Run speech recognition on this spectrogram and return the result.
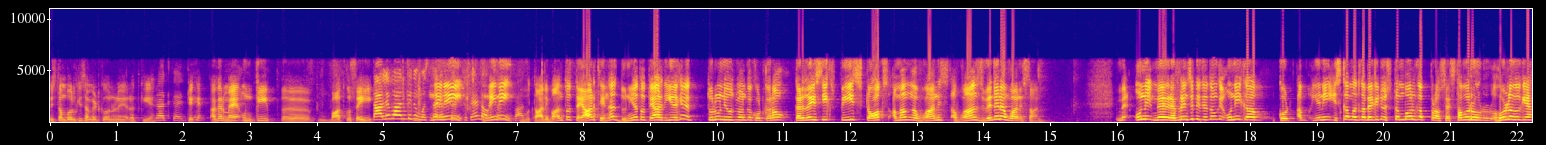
इस्तांबुल की समिट को उन्होंने रद्द किया ठीक है? अगर मैं उनकी बात को सही तालिबान भी तो नहीं नहीं नहीं नहीं वो तालिबान तो तैयार थे ना दुनिया तो तैयार थी। देखें तुलू न्यूज़ में उनका कोट कर रहा हूँ। Karzai seeks peace talks among Afghan within Afghanistan मैं उन्हीं मैं रेफरेंस भी देता हूँ कि उन्हीं का कोट अब यानी इसका मतलब है कि जो इस्तांबुल का प्रोसेस था वो होल्ड हो गया।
